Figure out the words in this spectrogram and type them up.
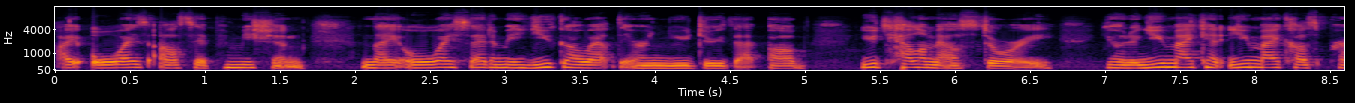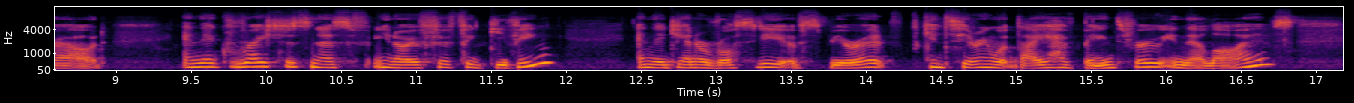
I always ask their permission. And they always say to me, You go out there and you do that, bub. You tell them our story. You know, you make it, you make us proud. And their graciousness, you know, for forgiving and their generosity of spirit, considering what they have been through in their lives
